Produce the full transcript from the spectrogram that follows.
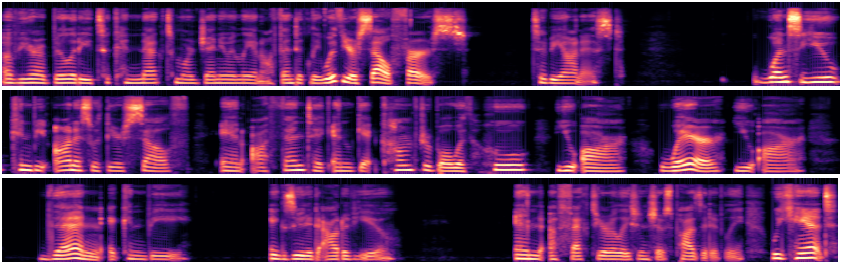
of your ability to connect more genuinely and authentically with yourself first, to be honest. Once you can be honest with yourself and authentic and get comfortable with who you are, where you are, then it can be exuded out of you and affect your relationships positively. We can't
